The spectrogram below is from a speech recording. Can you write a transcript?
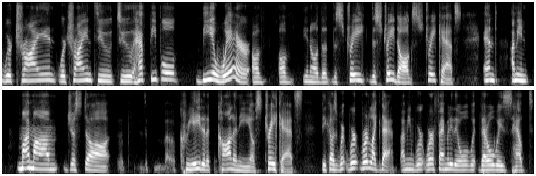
we're trying we're trying to to have people be aware of of you know the the stray the stray dogs, stray cats, and I mean my mom just uh, created a colony of stray cats because we're we're, we're like that. I mean we're we're a family that always that always helped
